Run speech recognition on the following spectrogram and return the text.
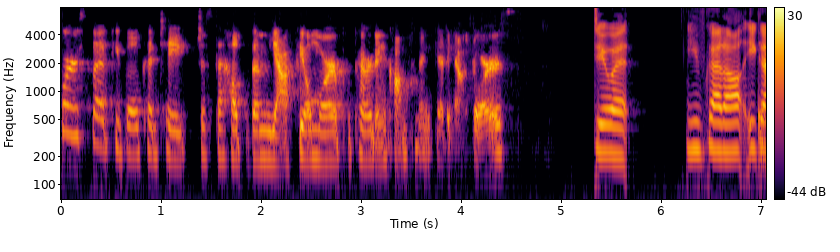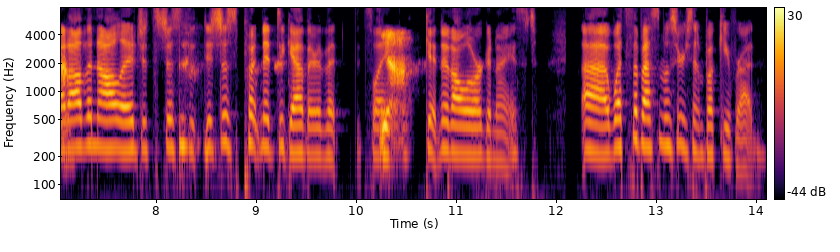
course that people could take just to help them, yeah, feel more prepared and confident getting outdoors. Do it. You've got all you got all the knowledge. It's just it's just putting it together that it's like yeah. getting it all organized. Uh, what's the best most recent book you've read?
